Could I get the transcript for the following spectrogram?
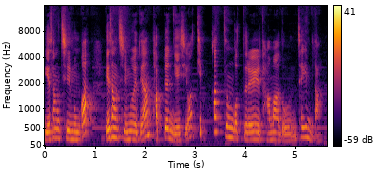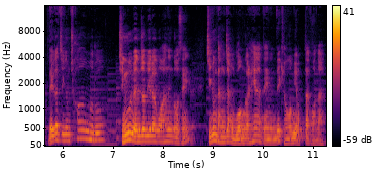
예상 질문과 예상 질문에 대한 답변 예시와 팁 같은 것들을 담아 놓은 책입니다. 내가 지금 처음으로 직무 면접이라고 하는 것에 지금 당장 무언가를 해야 되는데 경험이 없다거나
